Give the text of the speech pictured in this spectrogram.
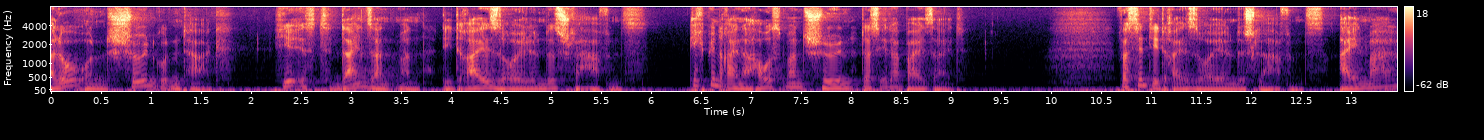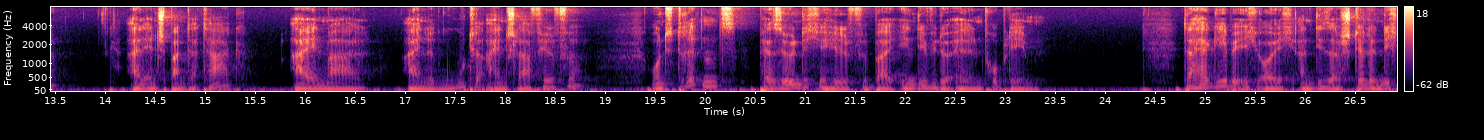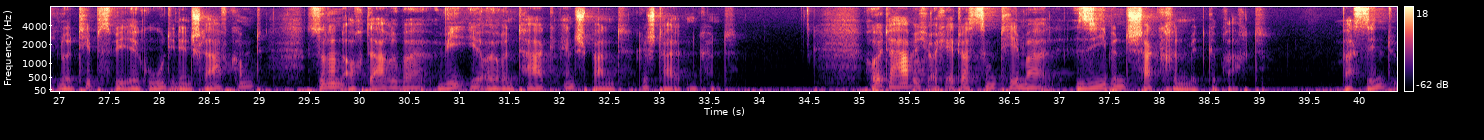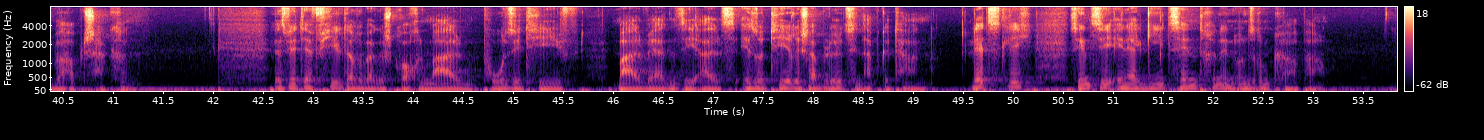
Hallo und schönen guten Tag. Hier ist dein Sandmann, die drei Säulen des Schlafens. Ich bin Rainer Hausmann, schön, dass ihr dabei seid. Was sind die drei Säulen des Schlafens? Einmal ein entspannter Tag, einmal eine gute Einschlafhilfe und drittens persönliche Hilfe bei individuellen Problemen. Daher gebe ich euch an dieser Stelle nicht nur Tipps, wie ihr gut in den Schlaf kommt, sondern auch darüber, wie ihr euren Tag entspannt gestalten könnt. Heute habe ich euch etwas zum Thema sieben Chakren mitgebracht. Was sind überhaupt Chakren? Es wird ja viel darüber gesprochen, mal positiv, mal werden sie als esoterischer Blödsinn abgetan. Letztlich sind sie Energiezentren in unserem Körper.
